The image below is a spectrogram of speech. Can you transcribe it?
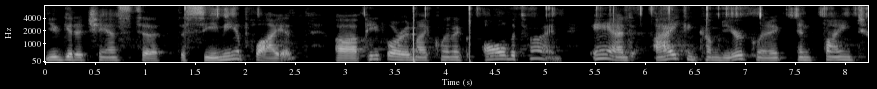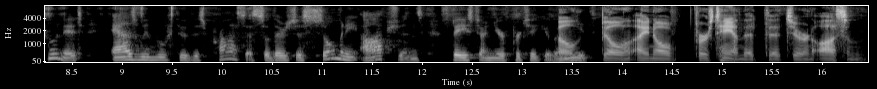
you get a chance to to see me apply it. Uh, people are in my clinic all the time and i can come to your clinic and fine tune it as we move through this process. So there's just so many options based on your particular well, needs. Bill, I know firsthand that that you're an awesome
